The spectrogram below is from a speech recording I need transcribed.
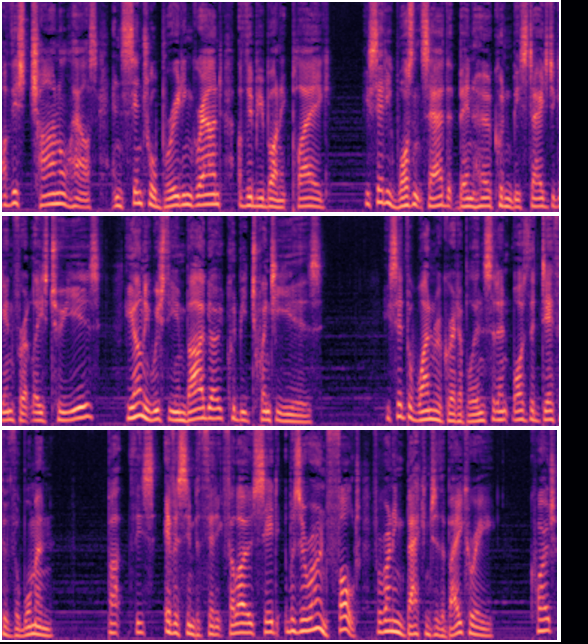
of this charnel house and central breeding ground of the bubonic plague. He said he wasn't sad that Ben Hur couldn't be staged again for at least two years. He only wished the embargo could be 20 years. He said the one regrettable incident was the death of the woman. But this ever sympathetic fellow said it was her own fault for running back into the bakery. Quote,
